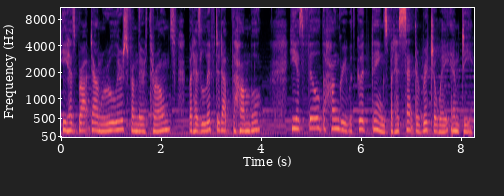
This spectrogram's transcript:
He has brought down rulers from their thrones, but has lifted up the humble. He has filled the hungry with good things, but has sent the rich away empty.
